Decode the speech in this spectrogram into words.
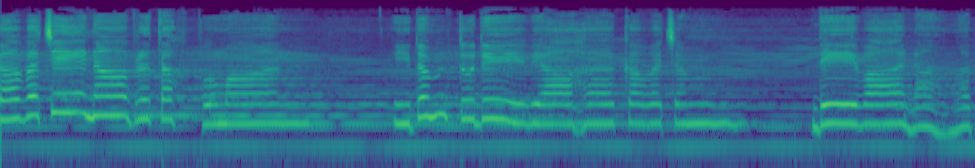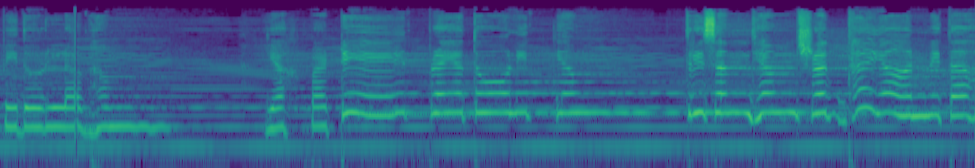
कवचेनावृतः पुमान्। इदं तु देव्याः कवचम् देवानामपि दुर्लभम्। यः पठेत् प्रयतो नित्यं त्रिसन्ध्यं श्रद्धयान्वितः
